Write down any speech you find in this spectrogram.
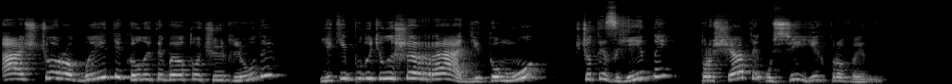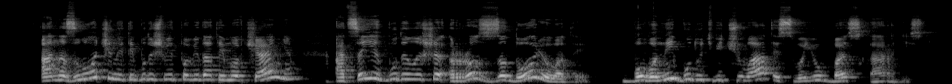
А що робити, коли тебе оточують люди, які будуть лише раді тому, що ти згідний прощати усі їх провини? А на злочини ти будеш відповідати мовчанням, а це їх буде лише роззадорювати, бо вони будуть відчувати свою безкарність.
